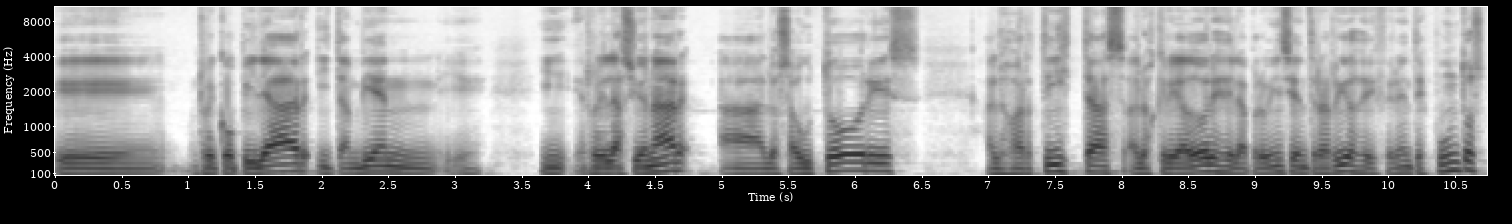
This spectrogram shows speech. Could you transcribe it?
eh, recopilar y también relacionar a los autores, a los artistas, a los creadores de la provincia de Entre Ríos de diferentes puntos.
